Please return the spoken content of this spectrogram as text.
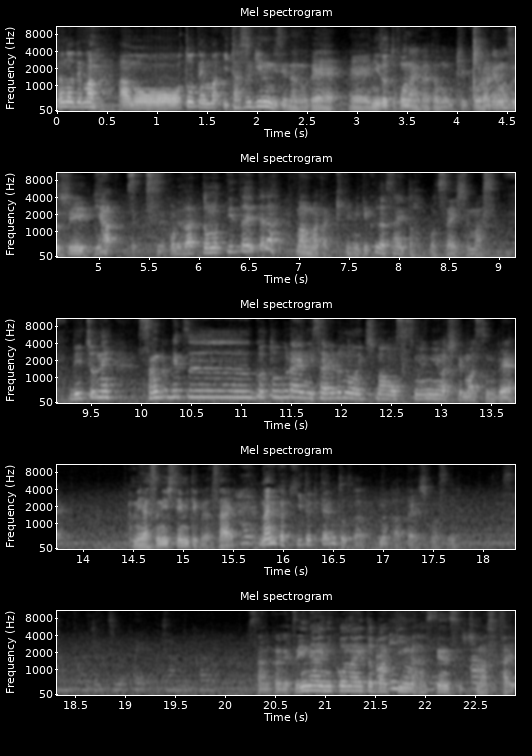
なので、まああの当店、まあ、痛すぎる店なので、えー二度と来ない方も結構おられますし、いや、すこれだと思っていただいたら、まあ、また来てみてくださいとお伝えしてます。で、一応ね、3ヶ月ごとぐらいにされるのを一番お勧めにはしてますので、目安にしてみてください。はい何か聞いておきたいこととか、何かあったりします？三ヶ月え三ヶ ?3 ヶ月以内に来ないと罰金が発生します。はい。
